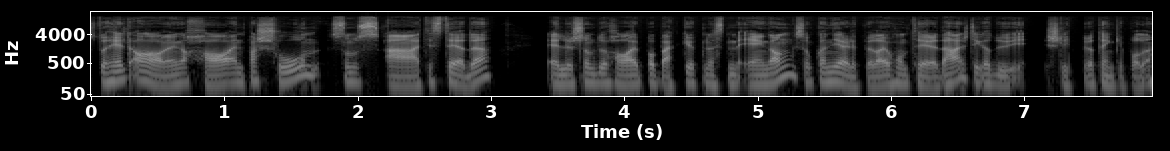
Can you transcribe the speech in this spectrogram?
Så du er helt avhengig av å ha en person som er til stede, eller som du har på backup nesten med en gang, som kan hjelpe deg å håndtere det her, slik at du slipper å tenke på det.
